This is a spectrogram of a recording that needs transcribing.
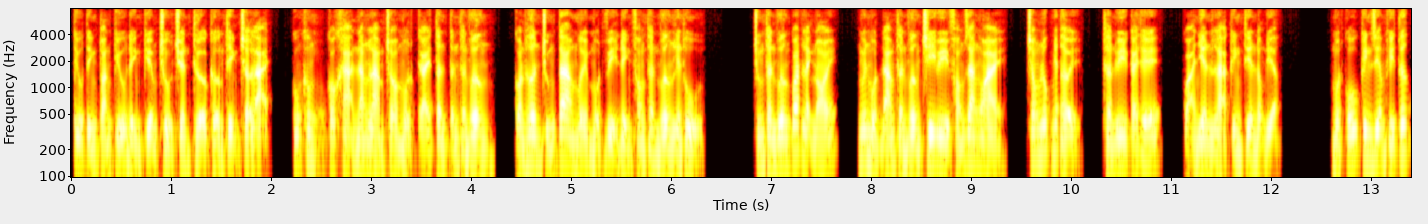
Tiêu i tính toán cựu đỉnh kiếm chủ truyền thừa cường thịnh trở lại cũng không có khả năng làm cho một cái tân tấn thần vương còn hơn chúng ta mười một vị đỉnh phong thần vương liên thủ. Chúng thần vương quát lạnh nói nguyên một đám thần vương chi uy phóng ra ngoài trong lúc nhất thời thần uy cái thế quả nhiên là kinh thiên động địa. Một cỗ kinh diễm khí tức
